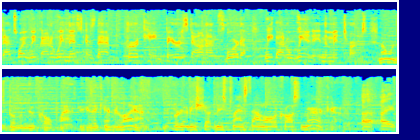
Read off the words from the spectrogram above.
That's why we've got to win this as that hurricane bears down on Florida. We got to win in the midterms. No one's building new coal plants because they can't rely on it. We're going to be shutting these plants down all across America. Uh, I,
